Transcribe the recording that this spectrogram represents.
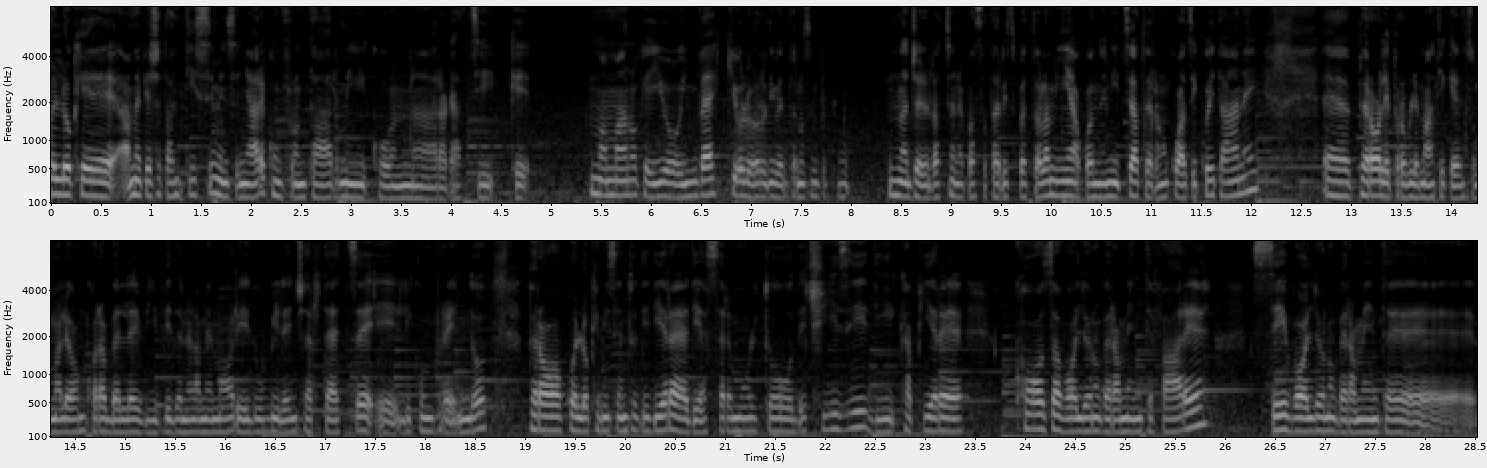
Quello che a me piace tantissimo insegnare è confrontarmi con ragazzi che man mano che io invecchio loro diventano sempre più una generazione passata rispetto alla mia, quando ho iniziato erano quasi coetanei, eh, però le problematiche insomma le ho ancora belle vivide nella memoria, i dubbi, le incertezze e li comprendo, però quello che mi sento di dire è di essere molto decisi, di capire cosa vogliono veramente fare se vogliono veramente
